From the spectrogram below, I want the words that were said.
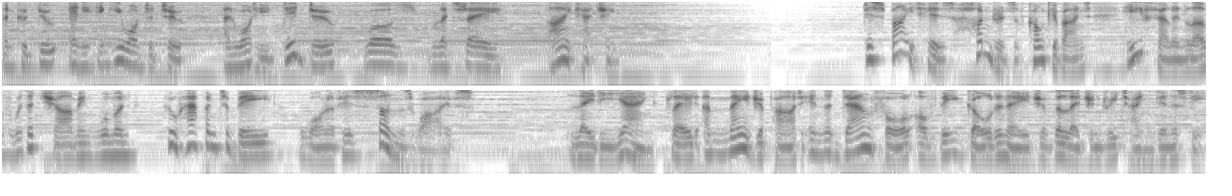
and could do anything he wanted to. And what he did do was, let's say, eye catching. Despite his hundreds of concubines, he fell in love with a charming woman who happened to be one of his son's wives. Lady Yang played a major part in the downfall of the golden age of the legendary Tang dynasty.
